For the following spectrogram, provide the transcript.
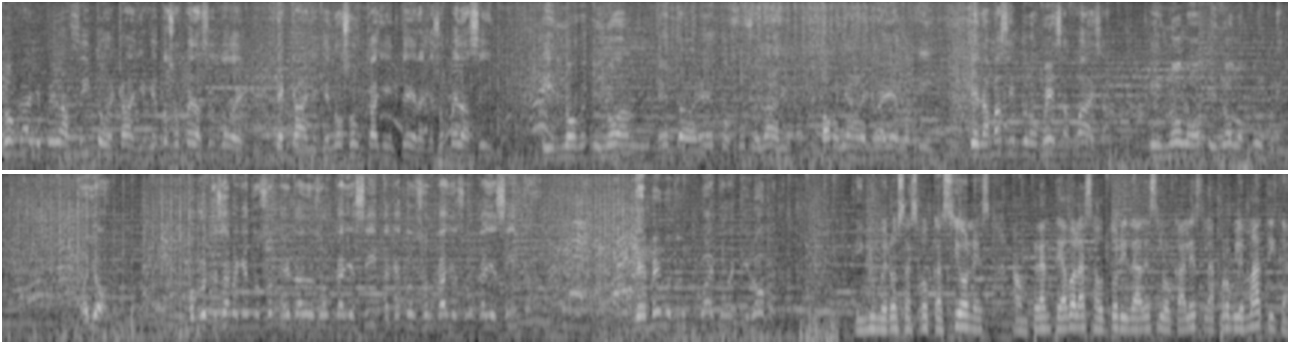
no calles, pedacitos de calle, que estos son pedacitos de, de calle, que no son calles enteras, que son pedacitos. Y no, y no han estos funcionarios para venir a arreglar esto aquí. Que nada más sin promesa falsa y no lo, y no lo cumplen. Oye, porque usted sabe que estas no son callecitas, que estas no son calles, son callecitas de menos de un cuarto de kilómetro. En numerosas ocasiones han planteado a las autoridades locales la problemática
